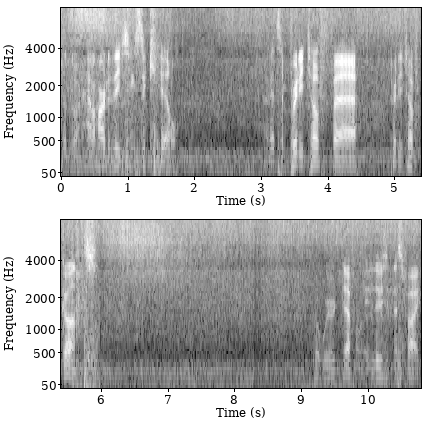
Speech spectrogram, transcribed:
Good lord, how hard are these things to kill? I got some pretty tough, uh, pretty tough guns. But we're definitely losing this fight.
